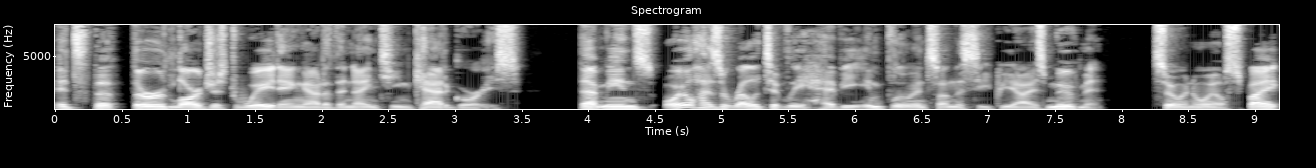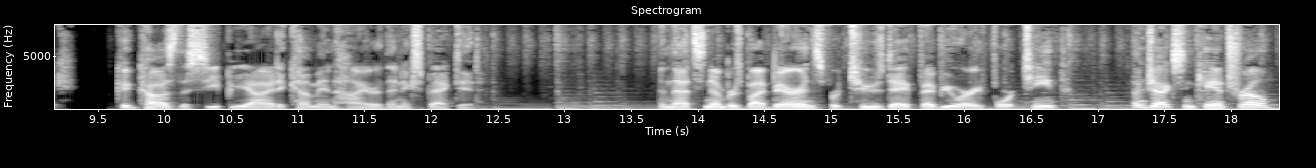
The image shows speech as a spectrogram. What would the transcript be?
It's the third largest weighting out of the 19 categories. That means oil has a relatively heavy influence on the CPI's movement, so an oil spike could cause the CPI to come in higher than expected. And that's Numbers by Barron's for Tuesday, February 14th. I'm Jackson Cantrell,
